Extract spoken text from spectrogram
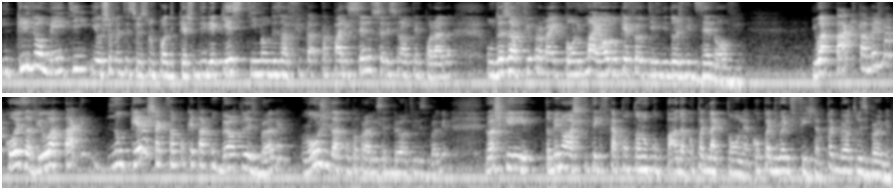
incrivelmente, e eu chamo a atenção isso no podcast, eu diria que esse time é um desafio, tá, tá parecendo ser esse final de temporada, um desafio para Mike Tony maior do que foi o time de 2019. E o ataque tá a mesma coisa, viu? O ataque, não queira achar que só porque tá com o Brett longe da culpa para mim ser do Brett eu acho que. Também não acho que tem que ficar apontando o culpado. A culpa é de McToney, a culpa é de Red Fisher, a culpa é de Brett Lisberger.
